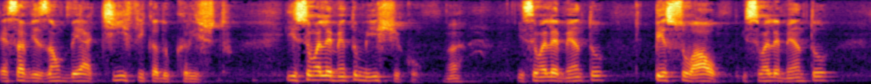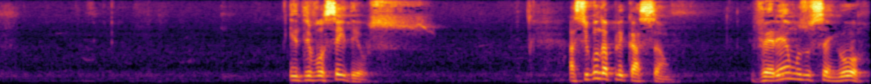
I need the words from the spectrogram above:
essa visão beatífica do Cristo. Isso é um elemento místico, né? isso é um elemento pessoal, isso é um elemento entre você e Deus. A segunda aplicação veremos o Senhor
